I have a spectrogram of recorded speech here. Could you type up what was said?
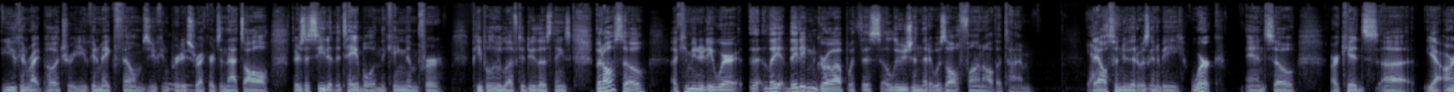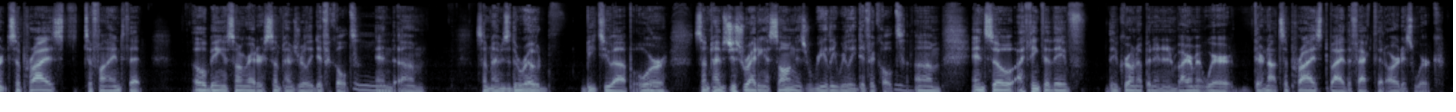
You can write poetry you can make films you can produce records and that's all there's a seat at the table in the kingdom for people who love to do those things. But also a community where they, they didn't grow up with this illusion that it was all fun all the time they also knew that it was going to be work. And so our kids uh, yeah aren't surprised to find that oh being a songwriter is sometimes really difficult and um, sometimes the road beats you up or sometimes just writing a song is really really difficult. Um, and so i think that they've they've grown up in an environment where they're not surprised by the fact that art is work.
